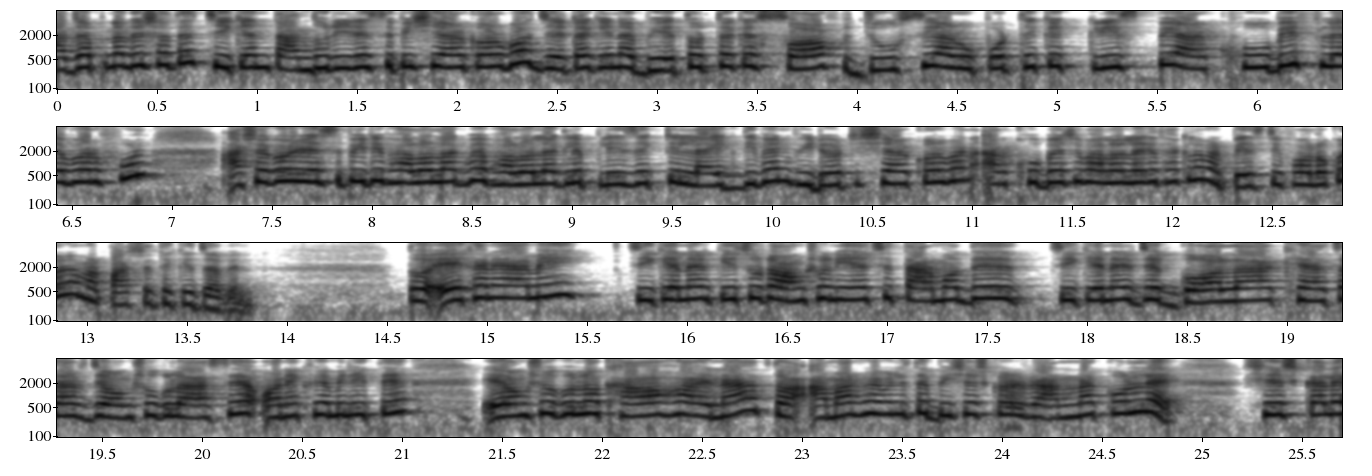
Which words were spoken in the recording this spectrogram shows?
আজ আপনাদের সাথে চিকেন তান্দুরি রেসিপি শেয়ার করব, যেটা কিনা ভেতর থেকে সফট জুসি আর উপর থেকে ক্রিস্পি আর খুবই ফ্লেভারফুল আশা করি রেসিপিটি ভালো লাগবে। ভালো লাগলে প্লিজ একটি লাইক দিবেন ভিডিওটি শেয়ার করবেন। আর খুব বেশি ভালো লেগে থাকলে আমার পেজটি ফলো করে আমার পাশে থেকে যাবেন। তো এখানে আমি চিকেনের কিছুটা অংশ নিয়েছি। তার মধ্যে চিকেনের যে গলা, খেঁচার যে অংশগুলো আছে, অনেক ফ্যামিলিতে এই অংশগুলো খাওয়া হয় না। তো আমার ফ্যামিলিতে বিশেষ করে রান্না করলে শেষকালে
